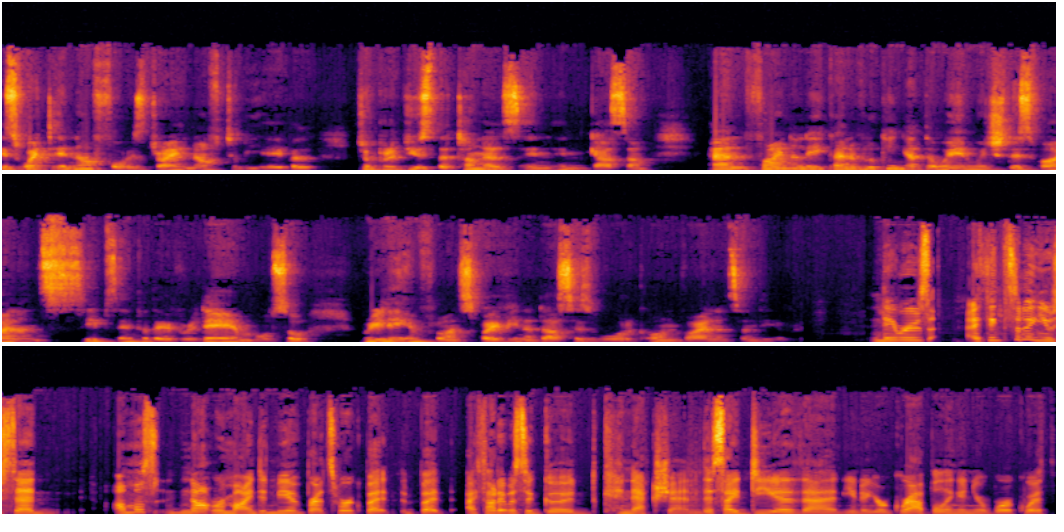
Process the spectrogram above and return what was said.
is wet enough or is dry enough to be able to produce the tunnels in, in Gaza. And finally, kind of looking at the way in which this violence seeps into the everyday, I'm also really influenced by Veena Das's work on violence and the Nayrouz, I think something you said almost not reminded me of Brett's work, but but I thought it was a good connection. This idea that you know you're grappling in your work with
